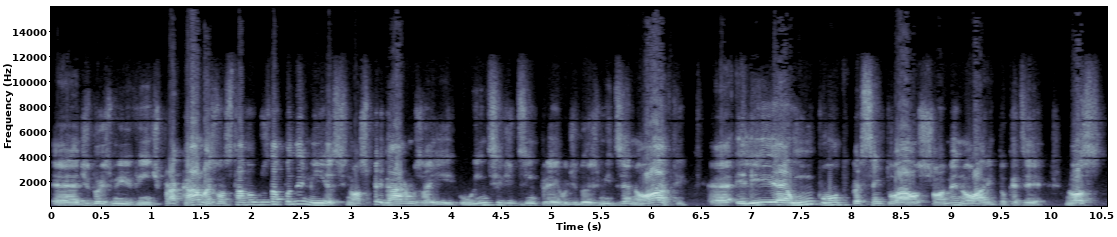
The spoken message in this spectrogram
é, de 2020 para cá, mas nós estávamos na pandemia. Se nós pegarmos aí o índice de desemprego de 2019, é, ele é um ponto percentual só menor. Então, quer dizer, nós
